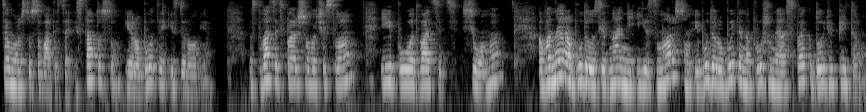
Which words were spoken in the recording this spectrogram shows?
Це може стосуватися і статусу, і роботи, і здоров'я. З 21 числа і по 27 Венера буде у з'єднанні із Марсом і буде робити напружений аспект до Юпітеру.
